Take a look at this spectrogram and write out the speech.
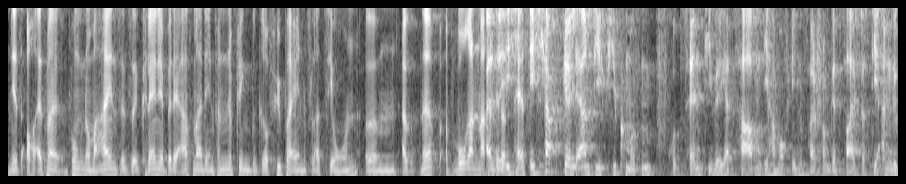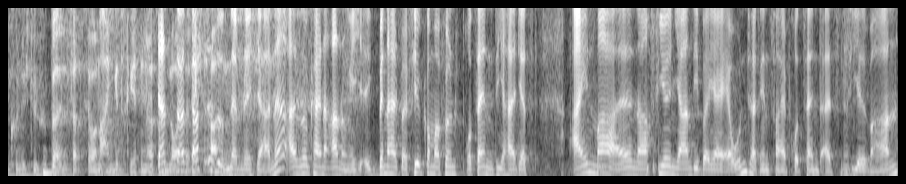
jetzt auch erstmal Punkt Nummer eins, jetzt erklären wir bitte erstmal den vernünftigen Begriff Hyperinflation. Ähm, also, ne, woran machen Also wir das ich, fest? ich habe gelernt, die 4,5%, die wir jetzt haben, die haben auf jeden Fall schon gezeigt, dass die angekündigte Hyperinflation eingetreten ist Das, und Leute das, das ist es nämlich ja, ne? Also keine Ahnung. Ich, ich bin halt bei 4,5 Prozent, die halt jetzt einmal nach vielen Jahren, die wir ja eher unter den 2 Prozent als Ziel waren.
